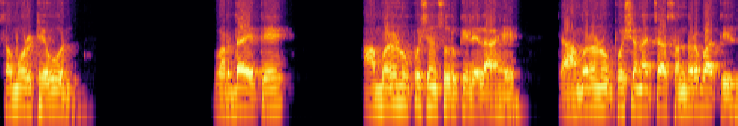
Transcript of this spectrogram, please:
समोर ठेवून वर्धा येथे आमरण उपोषण सुरू केलेलं आहे. त्या आमरण उपोषणाच्या संदर्भातील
